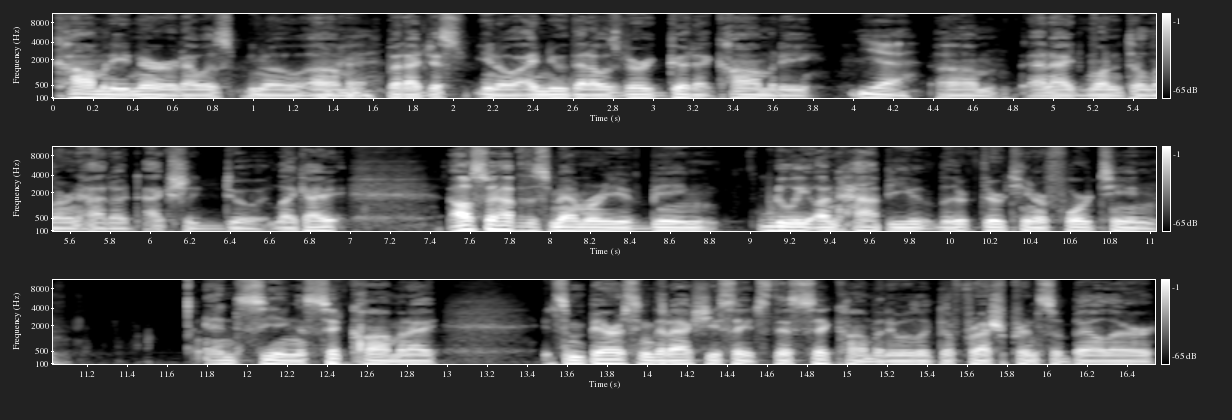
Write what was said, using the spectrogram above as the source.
comedy nerd. I was, you know, um, Okay. but I just, you know, I knew that I was very good at comedy Yeah. um, and I wanted to learn how to actually do it. Like I, I also have this memory of being really unhappy, thirteen or fourteen, and seeing a sitcom, and I. It's embarrassing that I actually say it's this sitcom, but it was like The Fresh Prince of Bel Air,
